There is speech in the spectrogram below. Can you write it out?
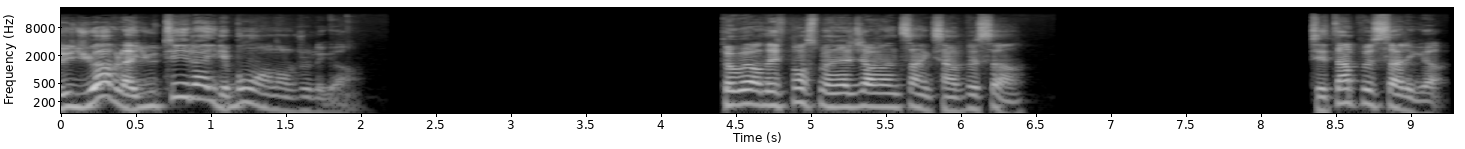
Celui du Havre, là, UT, là, il est bon hein, dans le jeu, les gars. Tower Defense Manager 25, c'est un peu ça. C'est un peu ça, les gars.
